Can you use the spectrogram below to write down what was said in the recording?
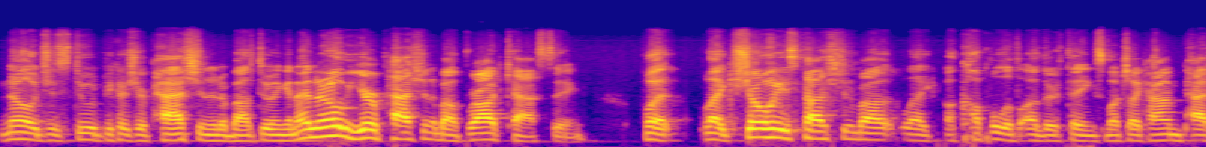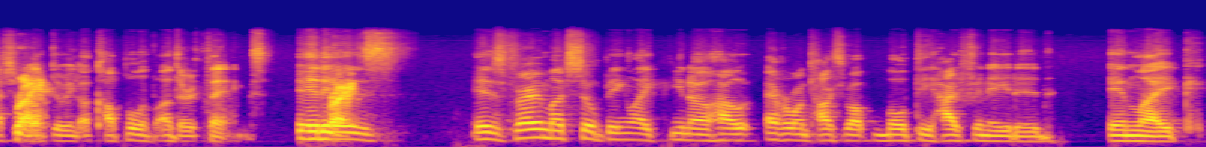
no, just do it because you're passionate about doing it. And I know you're passionate about broadcasting, but like Shohei's passionate about like a couple of other things, much like I'm passionate right. about doing a couple of other things. It right. is is very much so being like you know how everyone talks about multi hyphenated in like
